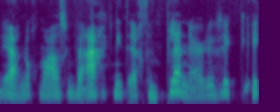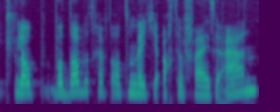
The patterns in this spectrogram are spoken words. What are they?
ja, nogmaals, ik ben eigenlijk niet echt een planner. Dus ik, ik loop wat dat betreft altijd een beetje achter feiten aan.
